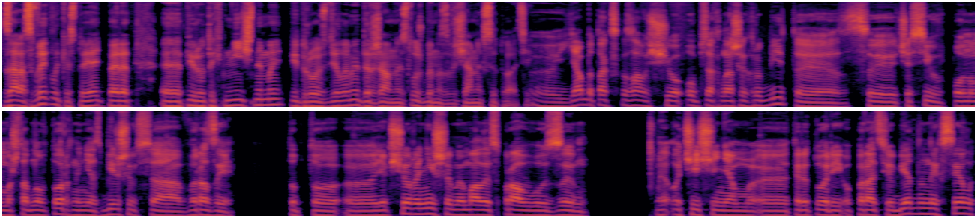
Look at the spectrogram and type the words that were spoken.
зараз виклики стоять перед е, піротехнічними підрозділами Державної служби надзвичайних ситуацій? Е, Я би так сказав, що обсяг наших робіт е, з часів повномасштабного вторгнення збільшився в рази. Тобто, е, якщо раніше ми мали справу з е, очищенням е, територій операції об'єднаних сил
